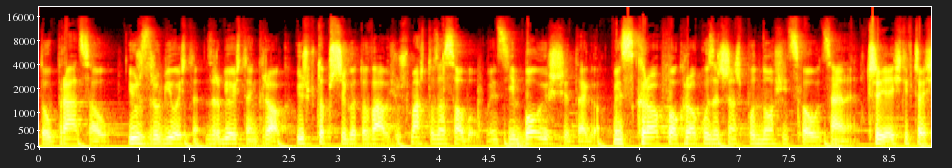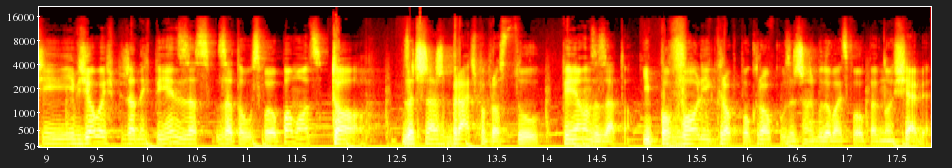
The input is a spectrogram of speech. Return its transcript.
tą pracą, już zrobiłeś, zrobiłeś ten krok, już to przygotowałeś, już masz to za sobą, więc nie boisz się tego. Więc krok po kroku zaczynasz podnosić swoją cenę. Czy jeśli wcześniej nie wziąłeś żadnych pieniędzy za, za tą swoją pomoc, to zaczynasz brać po prostu pieniądze za to. I powoli, krok po kroku zaczynasz budować swoją pewność siebie.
